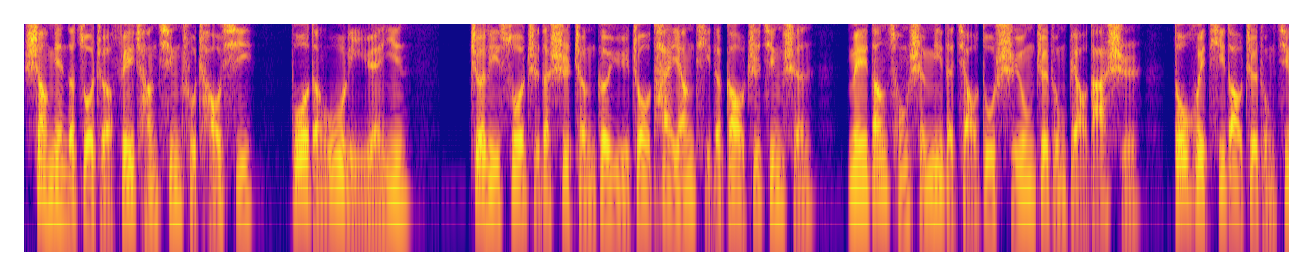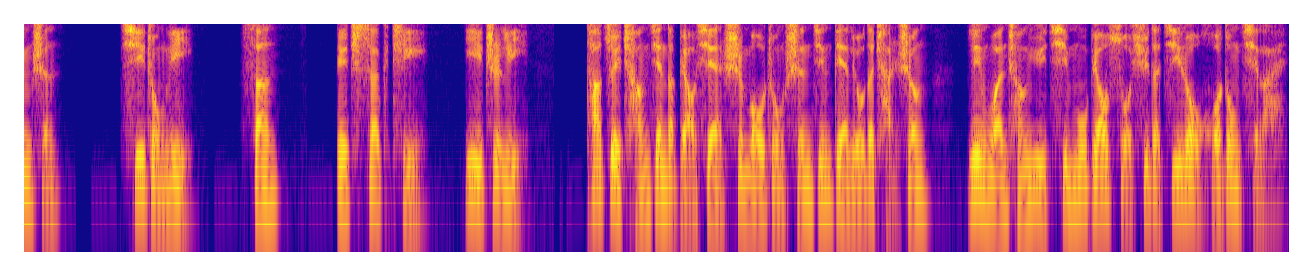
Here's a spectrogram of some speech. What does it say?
上面的作者非常清楚潮汐、波等物理原因。这里所指的是整个宇宙太阳体的告知精神。每当从神秘的角度使用这种表达时，都会提到这种精神。七种力，三，H s c t 意志力。它最常见的表现是某种神经电流的产生，令完成预期目标所需的肌肉活动起来。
